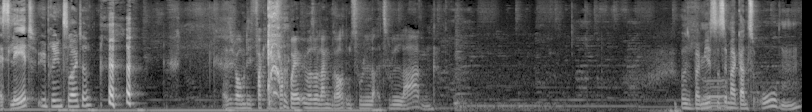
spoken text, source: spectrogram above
Es lädt übrigens, Leute. Weiß ich, warum die fucking Subway immer so lange braucht, um zu, zu laden. Also bei mir ist das immer ganz oben.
